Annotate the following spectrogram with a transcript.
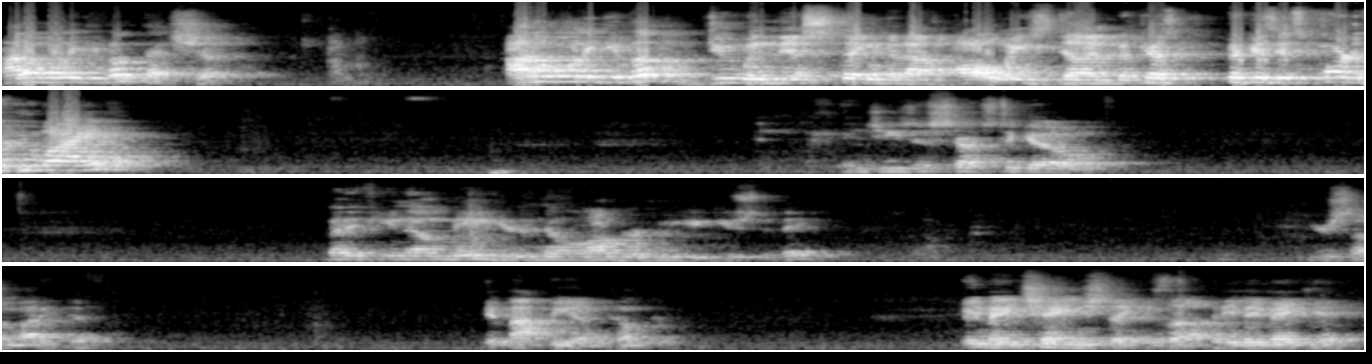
I don't want to give up that show. I don't want to give up doing this thing that I've always done because, because it's part of who I am. And Jesus starts to go, But if you know me, you're no longer who you used to be. You're somebody different. It might be uncomfortable. It may change things up, and it may make you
